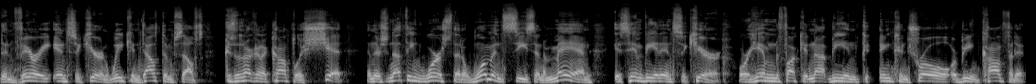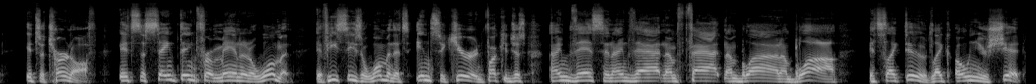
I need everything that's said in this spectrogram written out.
than very insecure and weak and doubt themselves because they're not going to accomplish shit. And there's nothing worse that a woman sees in a man is him being insecure or him fucking not being in control or being confident. It's a turnoff. It's the same thing for a man and a woman. If he sees a woman that's insecure and fucking just, I'm this and I'm that and I'm fat and I'm blah and I'm blah, it's like, dude, like own your shit.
